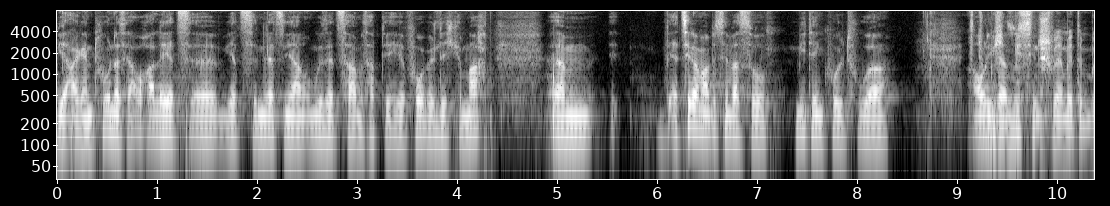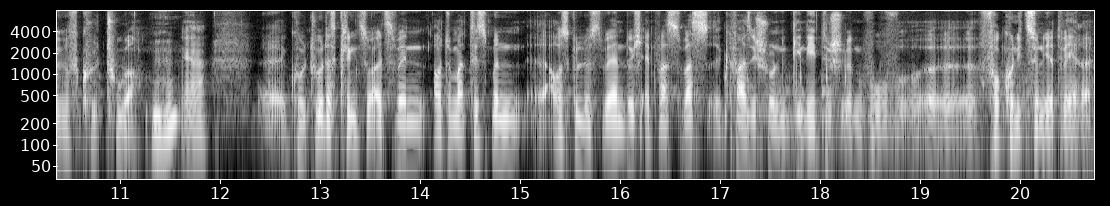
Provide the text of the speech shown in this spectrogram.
wir Agenturen das ja auch alle jetzt, äh, jetzt in den letzten Jahren umgesetzt haben. Das habt ihr hier vorbildlich gemacht. Ähm, erzähl doch mal ein bisschen was so Meetingkultur, Ich tue mich ein bisschen schwer mit dem Begriff Kultur. Mhm. Ja, Kultur, das klingt so, als wenn Automatismen äh, ausgelöst werden durch etwas, was quasi schon genetisch irgendwo äh, vorkonditioniert wäre.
